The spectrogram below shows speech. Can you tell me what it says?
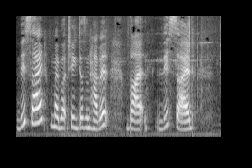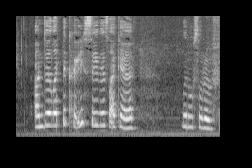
this side, my butt cheek doesn't have it, but this side, under like the crease, see there's like a little sort of,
